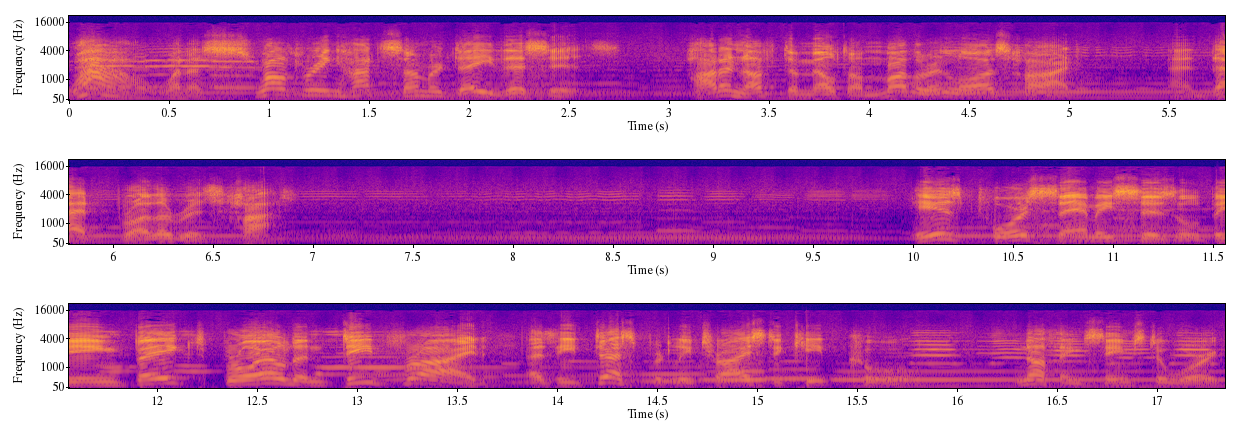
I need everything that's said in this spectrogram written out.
Wow, what a sweltering hot summer day this is. Hot enough to melt a mother-in-law's heart. And that brother is hot. Here's poor Sammy Sizzle being baked, broiled, and deep fried as he desperately tries to keep cool. Nothing seems to work.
